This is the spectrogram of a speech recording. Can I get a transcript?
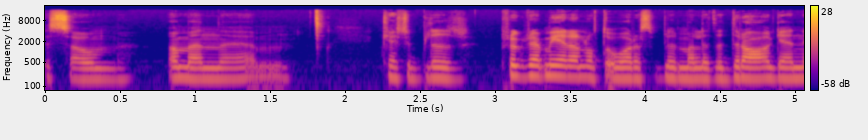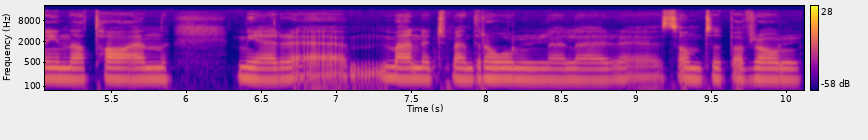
som ja, men, ehm, kanske blir programmera något år och så blir man lite dragen in att ha en mer eh, managementroll eller eh, sån typ av roll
